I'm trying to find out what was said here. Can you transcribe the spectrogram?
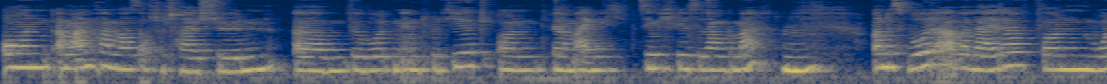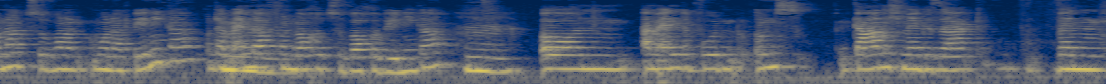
Und am Anfang war es auch total schön. Ähm, wir wurden inkludiert und wir haben eigentlich ziemlich viel zusammen gemacht. Mhm. Und es wurde aber leider von Monat zu Monat weniger und am mhm. Ende auch von Woche zu Woche weniger. Mhm. Und am Ende wurden uns gar nicht mehr gesagt, wenn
